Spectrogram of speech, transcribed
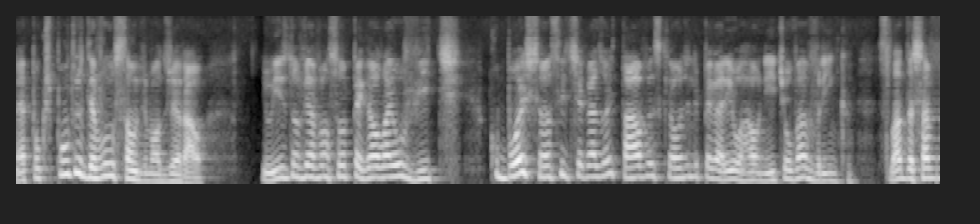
né, poucos pontos de devolução de modo geral. E o Isner avançou a pegar o Lajovic com boas chances de chegar às oitavas, que é onde ele pegaria o Raonic ou o Vavrinka. Esse lado da chave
